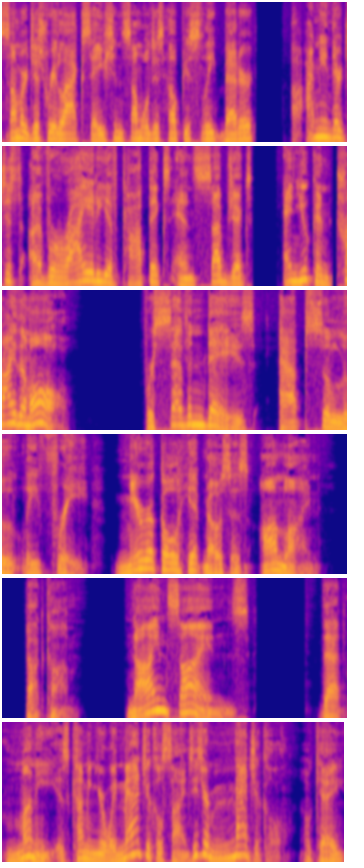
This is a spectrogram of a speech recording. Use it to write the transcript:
some are just relaxation, some will just help you sleep better. I mean, they're just a variety of topics and subjects, and you can try them all for seven days absolutely free. MiracleHypnosisOnline.com. Nine signs that money is coming your way. Magical signs. These are magical, okay?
